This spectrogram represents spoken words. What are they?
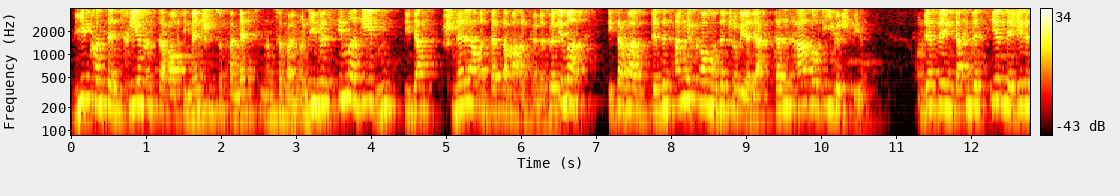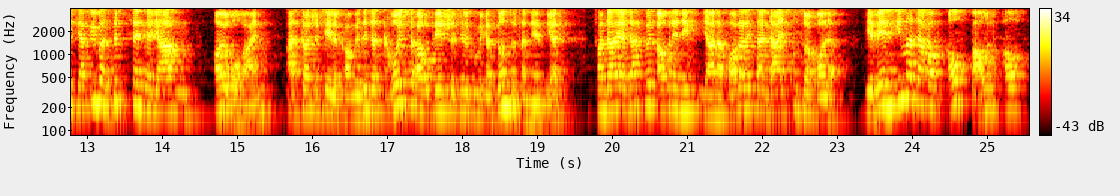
Wir konzentrieren uns darauf, die Menschen zu vernetzen und zu verbinden. Und die wird es immer geben, die das schneller und besser machen können. Das wird immer, ich sag mal, wir sind angekommen und sind schon wieder da. Das ist Hase- und Igel-Spiel. Und deswegen, da investieren wir jedes Jahr über 17 Milliarden Euro rein als Deutsche Telekom. Wir sind das größte europäische Telekommunikationsunternehmen jetzt. Von daher, das wird auch in den nächsten Jahren erforderlich sein. Da ist unsere Rolle. Wir werden immer darauf aufbauen, auch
